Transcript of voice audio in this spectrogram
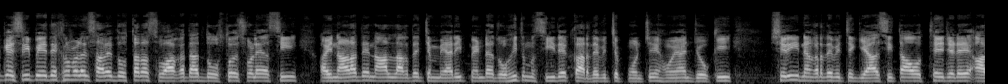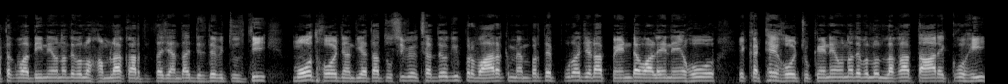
ਕੇਸਰੀ ਪੇਜ ਦੇਖਣ ਵਾਲੇ ਸਾਰੇ ਦੋਸਤਾਂ ਦਾ ਸਵਾਗਤ ਹੈ ਦੋਸਤੋ, ਇਸ ਵੇਲੇ ਅਸੀਂ ਅਜਨਾਲਾ ਦੇ ਨਾਲ ਲੱਗਦੇ ਚਮਿਆਰੀ ਪਿੰਡ ਰੋਹਿਤ ਮਸੀਹ ਦੇ ਘਰ ਦੇ ਵਿੱਚ ਪਹੁੰਚੇ ਹੋਏ ਹਾਂ, ਜੋ ਕਿ ਸ਼੍ਰੀਨਗਰ ਦੇ ਵਿੱਚ ਗਿਆ ਸੀ। ਤਾਂ ਉੱਥੇ ਜਿਹੜੇ ਆਤੰਕਵਾਦੀ ਨੇ, ਉਹਨਾਂ ਦੇ ਵੱਲੋਂ ਹਮਲਾ ਕਰ ਦਿੱਤਾ ਜਾਂਦਾ, ਜਿਸ ਦੇ ਵਿੱਚ ਉਸਦੀ ਮੌਤ ਹੋ ਜਾਂਦੀ ਹੈ ਤਾਂ ਤੁਸੀਂ ਵੇਖ ਸਕਦੇ ਹੋ ਕਿ ਪਰਿਵਾਰਕ ਮੈਂਬਰ ਤੇ ਪੂਰਾ ਜਿਹੜਾ ਪਿੰਡ ਵਾਲੇ ਨੇ, ਉਹ ਇਕੱਠੇ ਹੋ ਚੁੱਕੇ ਨੇ। ਉਹਨਾਂ ਦੇ ਵੱਲੋਂ ਲਗਾਤਾਰ ਇੱਕੋ ਹੀ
